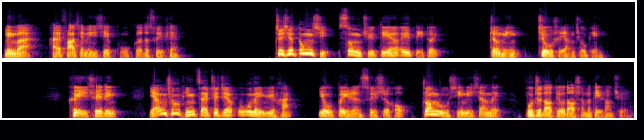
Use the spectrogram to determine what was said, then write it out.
另外，还发现了一些骨骼的碎片。这些东西送去 DNA 比对，证明就是杨秋平。可以确定，杨秋平在这间屋内遇害，又被人碎尸后装入行李箱内，不知道丢到什么地方去了。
